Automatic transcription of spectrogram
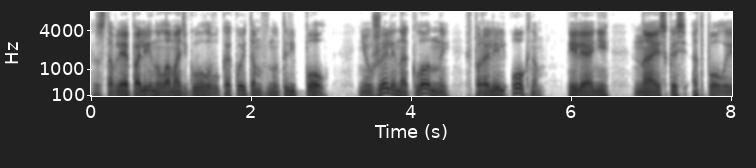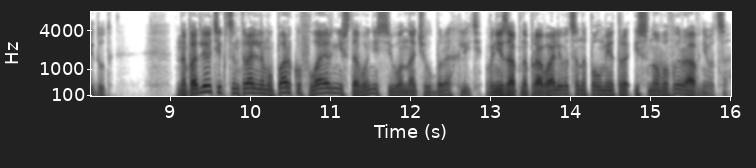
заставляя Полину ломать голову, какой там внутри пол. Неужели наклонный в параллель окнам? Или они наискось от пола идут? На подлете к Центральному парку флайер ни с того ни с сего начал барахлить, внезапно проваливаться на полметра и снова выравниваться,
